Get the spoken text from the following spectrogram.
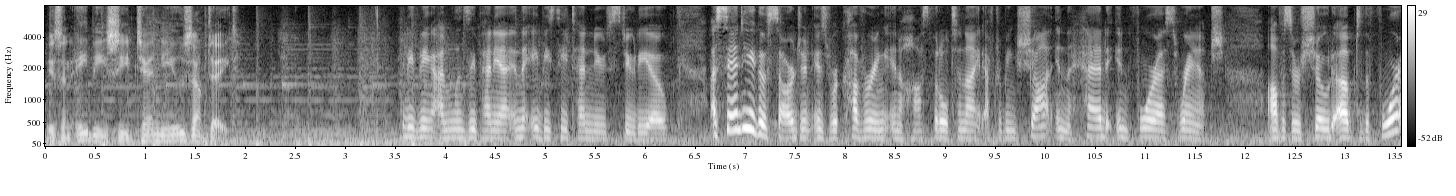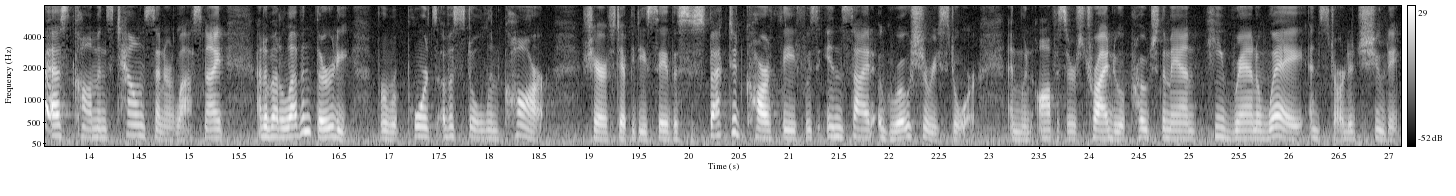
is an ABC 10 News update. Good evening. I'm Lindsay Pena in the ABC 10 News studio. A San Diego sergeant is recovering in a hospital tonight after being shot in the head in 4S Ranch. Officers showed up to the 4S Commons Town Center last night at about 11:30 for reports of a stolen car. Sheriff's deputies say the suspected car thief was inside a grocery store, and when officers tried to approach the man, he ran away and started shooting.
